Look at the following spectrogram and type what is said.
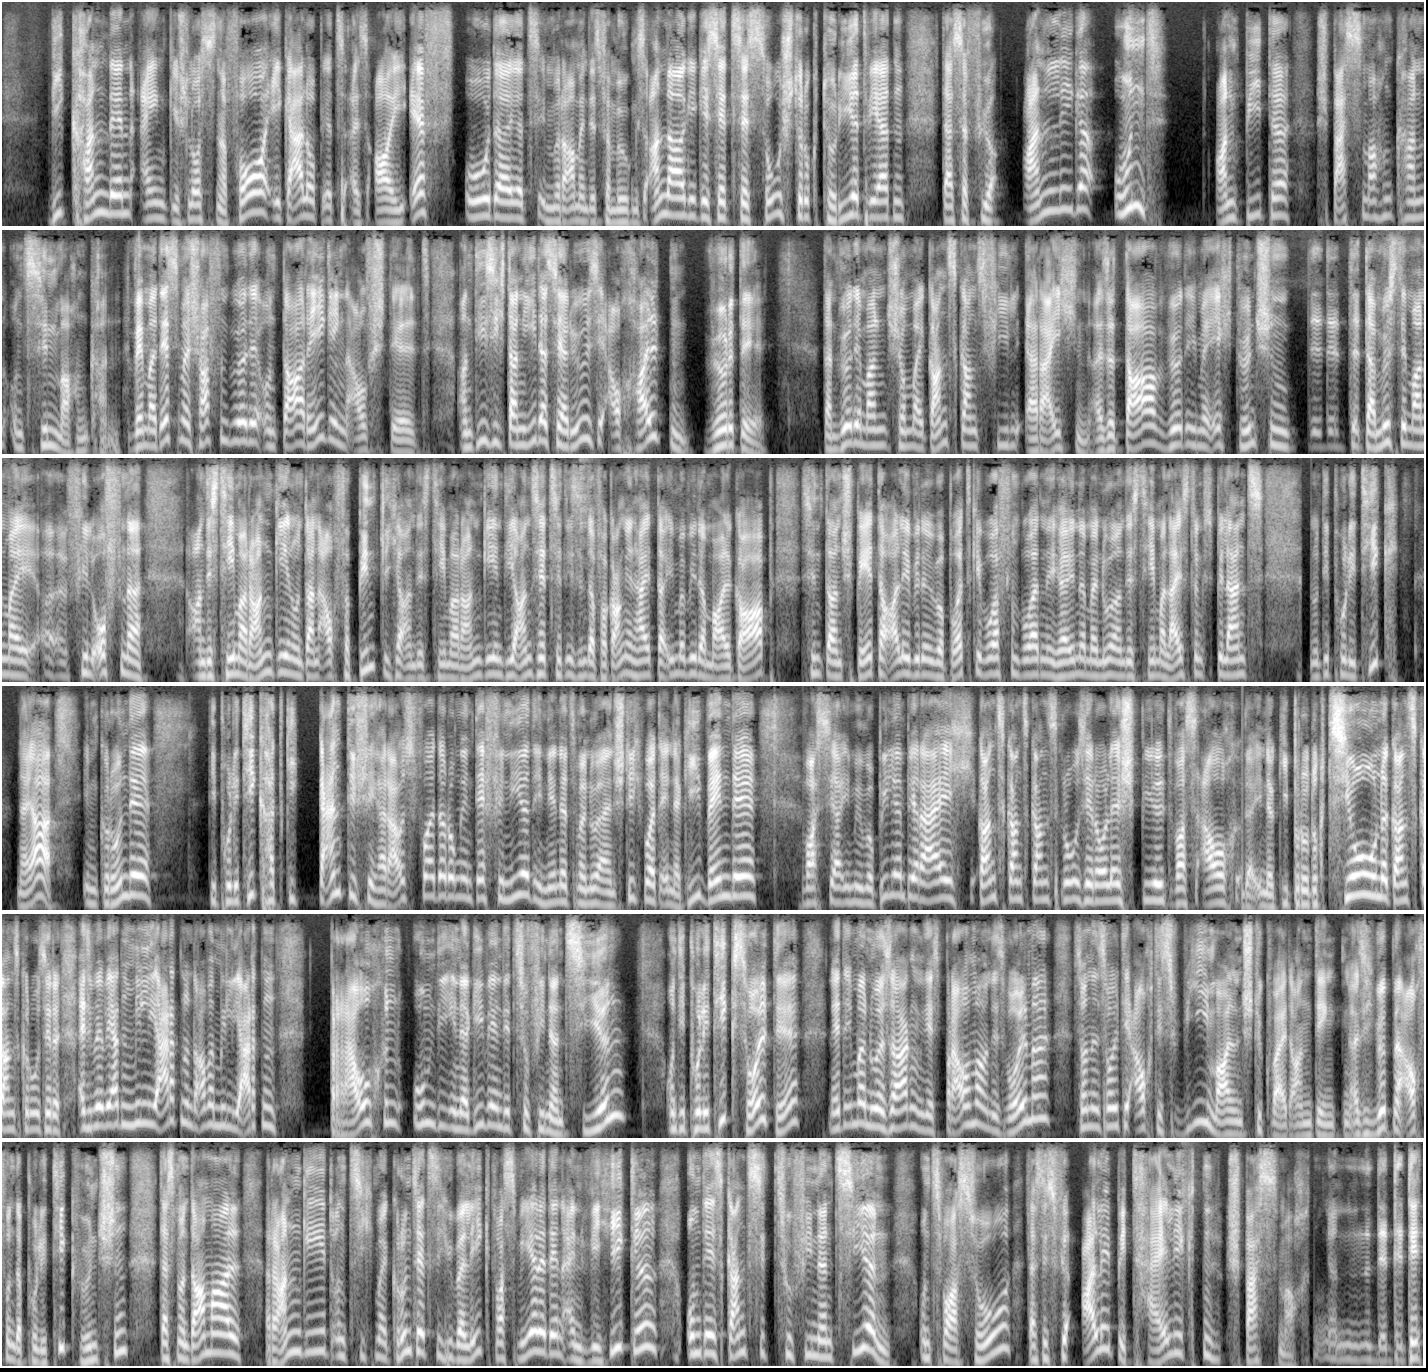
wie kann denn ein geschlossener Fonds, egal ob jetzt als AIF oder jetzt im Rahmen des Vermögensanlagegesetzes, so strukturiert werden, dass er für Anleger und Anbieter Spaß machen kann und Sinn machen kann. Wenn man das mal schaffen würde und da Regeln aufstellt, an die sich dann jeder Seriöse auch halten würde, dann würde man schon mal ganz, ganz viel erreichen. Also da würde ich mir echt wünschen, da müsste man mal äh, viel offener an das Thema rangehen und dann auch verbindlicher an das Thema rangehen. Die Ansätze, die es in der Vergangenheit da immer wieder mal gab, sind dann später alle wieder über Bord geworfen worden. Ich erinnere mich nur an das Thema Leistungsbilanz und die Politik. Naja, im Grunde, die Politik hat gigantische Herausforderungen definiert. Ich nenne jetzt mal nur ein Stichwort Energiewende was ja im Immobilienbereich ganz, ganz, ganz große Rolle spielt, was auch in der Energieproduktion eine ganz, ganz große Rolle. Also wir werden Milliarden und aber Milliarden brauchen, um die Energiewende zu finanzieren. Und die Politik sollte nicht immer nur sagen, das brauchen wir und das wollen wir, sondern sollte auch das Wie mal ein Stück weit andenken. Also ich würde mir auch von der Politik wünschen, dass man da mal rangeht und sich mal grundsätzlich überlegt, was wäre denn ein Vehikel, um das Ganze zu finanzieren. Und zwar so, dass es für alle Beteiligten Spaß macht.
